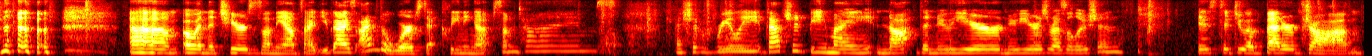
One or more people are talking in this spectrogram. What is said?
um, oh, and the cheers is on the outside. You guys, I'm the worst at cleaning up sometimes. I should really, that should be my not the new year, New Year's resolution, is to do a better job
